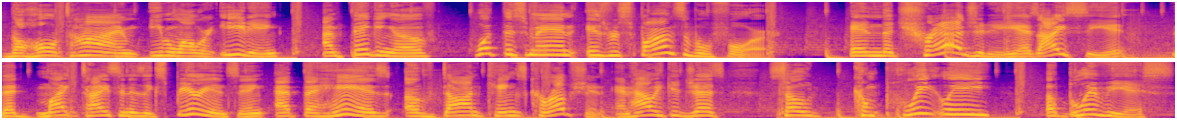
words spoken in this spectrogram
the whole time, even while we're eating, I'm thinking of what this man is responsible for. And the tragedy, as I see it, that Mike Tyson is experiencing at the hands of Don King's corruption and how he could just so completely oblivious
